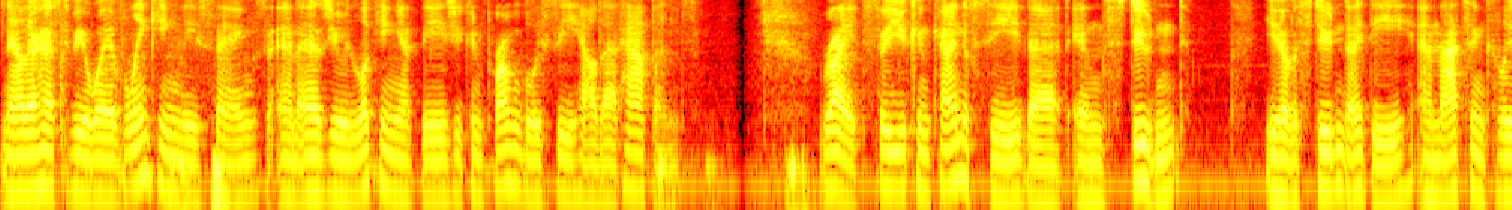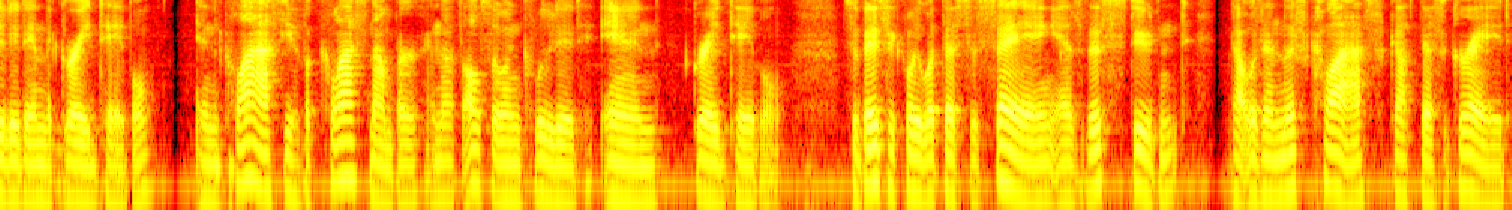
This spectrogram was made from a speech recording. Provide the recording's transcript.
Now there has to be a way of linking these things and as you're looking at these you can probably see how that happens. Right, so you can kind of see that in student, you have a student ID, and that's included in the grade table. In class, you have a class number, and that's also included in grade table. So basically what this is saying is this student that was in this class got this grade.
